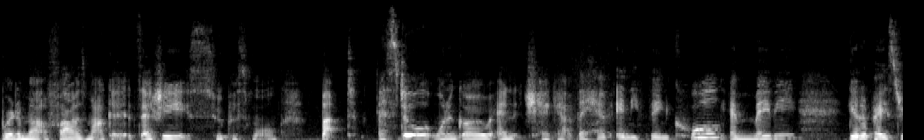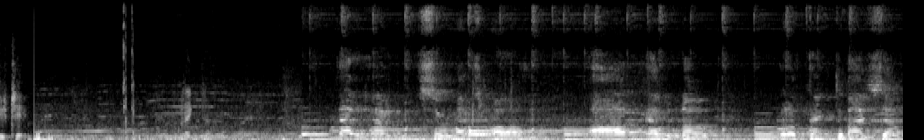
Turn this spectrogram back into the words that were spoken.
Britomart Farmers Market. It's actually super small, but I still want to go and check out if they have anything cool and maybe get a pastry too. that learned so much more than I ever know. But I think to myself,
